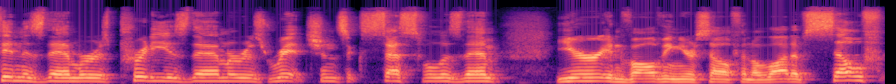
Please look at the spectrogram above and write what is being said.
thin as them or as pretty as them or as rich and successful as them. You're involving yourself in a lot of self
